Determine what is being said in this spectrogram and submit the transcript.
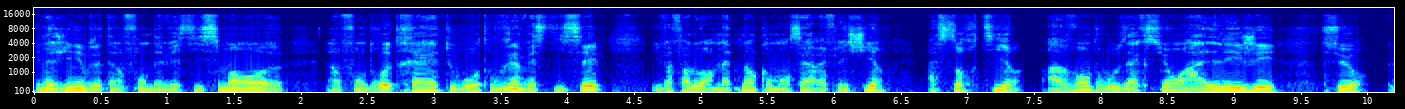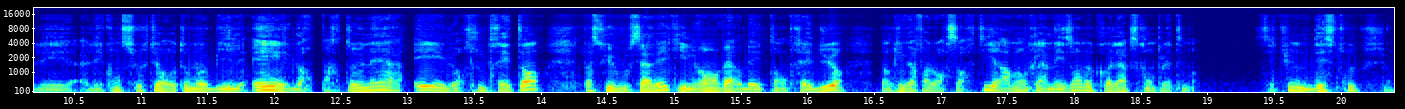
Imaginez, vous êtes un fonds d'investissement, euh, un fonds de retraite ou autre, vous investissez. Il va falloir maintenant commencer à réfléchir à sortir, à vendre vos actions, à alléger sur les, les constructeurs automobiles et leurs partenaires et leurs sous-traitants, parce que vous savez qu'ils vont vers des temps très durs, donc il va falloir sortir avant que la maison ne collapse complètement. C'est une destruction.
